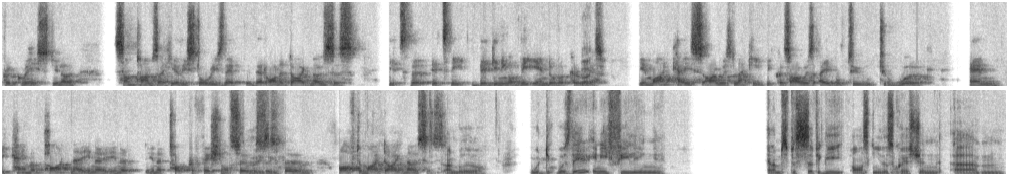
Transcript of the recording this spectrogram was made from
progressed. You know, sometimes I hear these stories that that on a diagnosis, it's the it's the beginning of the end of a career. Right. In my case, I was lucky because I was able to to work and became a partner in a in a in a top professional services firm after my diagnosis. It's unbelievable. Would, was there any feeling, and I'm specifically asking you this question um,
